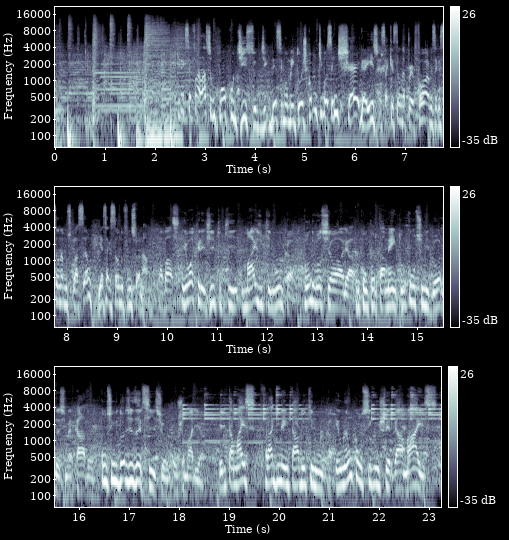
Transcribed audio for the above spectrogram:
que você falasse um pouco disso, de, desse momento hoje, como que você enxerga isso, essa questão da performance, essa questão da musculação e essa questão do funcional. Abbas, eu acredito que mais do que nunca, quando você olha para o comportamento do consumidor desse mercado, consumidor de exercício, eu chamaria, ele está mais fragmentado do que nunca. Eu não consigo enxergar mais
